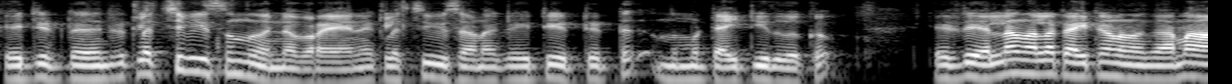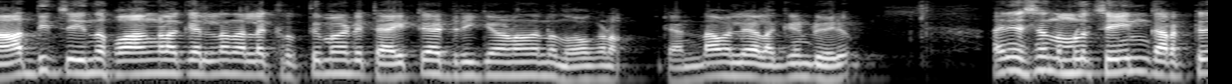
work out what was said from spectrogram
കയറ്റിയിട്ട് അതിന്റെ ഒരു ക്ലച്ച് പീസ് എന്ന് തന്നെ പറയാം. അതിന് ക്ലച്ച് പീസാണ് കയറ്റി ഇട്ടിട്ട് നമ്മൾ ടൈറ്റ് ചെയ്ത് വെക്കും. ടൈറ്റ് എല്ലാം നല്ല ടൈറ്റാണ് കാരണം ആദ്യം ചെയ്യുന്ന ഭാഗങ്ങളൊക്കെ എല്ലാം നല്ല കൃത്യമായിട്ട് ടൈറ്റ് ആയിട്ടിരിക്കുകയാണോ തന്നെ നോക്കണം. രണ്ടാമല്ലേ ഇളക്കേണ്ടി വരും. അതിനുശേഷം നമ്മൾ ചെയിൻ കറക്റ്റ്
